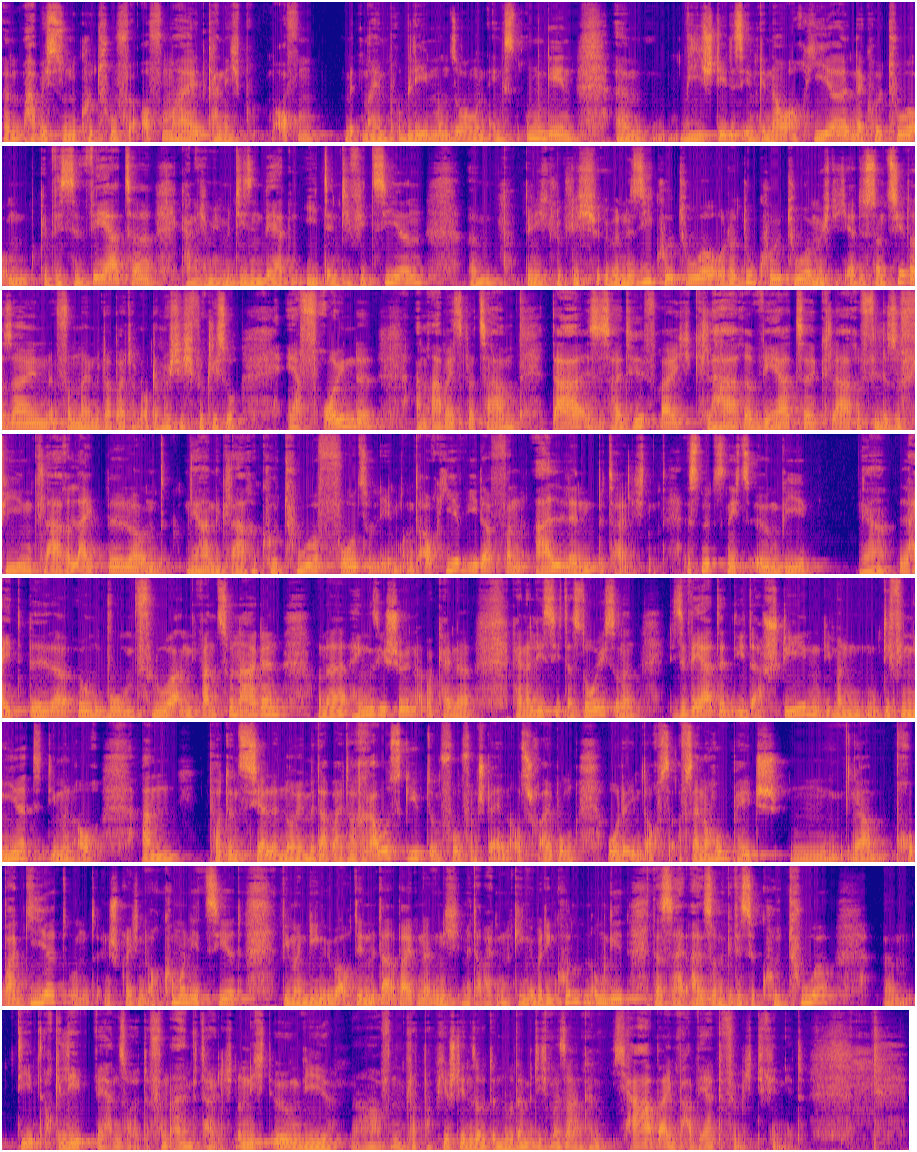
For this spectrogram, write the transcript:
Ähm, Habe ich so eine Kultur für Offenheit? Kann ich offen mit meinen Problemen und Sorgen und Ängsten umgehen? Ähm, wie steht es eben genau auch hier in der Kultur um gewisse Werte? Kann ich mich mit diesen Werten identifizieren? Ähm, bin ich glücklich über eine Sie-Kultur oder Du-Kultur? Möchte ich eher distanzierter sein von meinen Mitarbeitern oder möchte ich wirklich so eher Freunde am Arbeitsplatz haben? Da ist es halt hilfreich, klare Werte, klare Philosophien, klare Leitbilder und ja, eine klare Kultur vorzuleben. Und auch hier wieder von allen Beteiligten. Es nützt nichts irgendwie ja, Leitbilder irgendwo im Flur an die Wand zu nageln und da hängen sie schön, aber keiner, keiner liest sich das durch, sondern diese Werte, die da stehen, die man definiert, die man auch an potenzielle neue Mitarbeiter rausgibt in Form von Stellenausschreibungen oder eben auch auf seiner Homepage hm, ja, propagiert und entsprechend auch kommuniziert, wie man gegenüber auch den Mitarbeitenden, nicht Mitarbeitenden, gegenüber den Kunden umgeht. Das ist halt alles so eine gewisse Kultur, ähm, die eben auch gelebt werden sollte von allen Beteiligten und nicht irgendwie ja, auf einem Blatt Papier stehen sollte, nur damit ich mal sagen kann, ich habe ein paar Werte für mich definiert.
